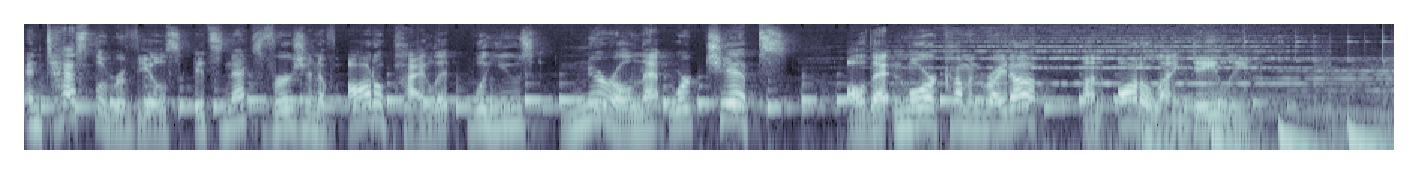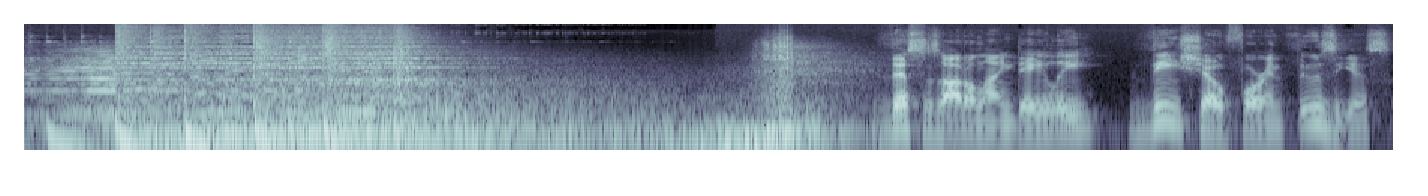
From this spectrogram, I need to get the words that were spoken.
and Tesla reveals its next version of autopilot will use neural network chips. All that and more coming right up on Autoline Daily. This is Autoline Daily, the show for enthusiasts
